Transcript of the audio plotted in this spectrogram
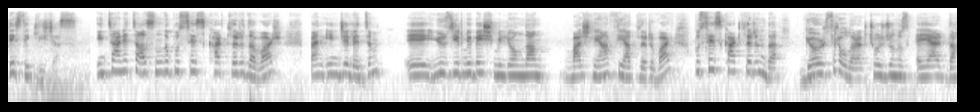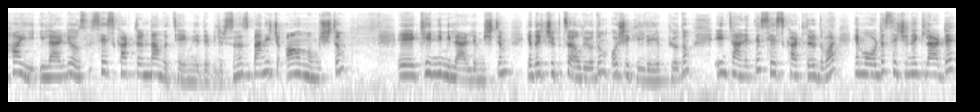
destekleyeceğiz. İnternette aslında bu ses kartları da var. Ben inceledim. E, 125 milyondan başlayan fiyatları var. Bu ses kartlarını da görsel olarak çocuğunuz eğer daha iyi ilerliyorsa ses kartlarından da temin edebilirsiniz. Ben hiç almamıştım. E, kendim ilerlemiştim ya da çıktı alıyordum o şekilde yapıyordum. İnternette ses kartları da var. Hem orada seçenekler de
